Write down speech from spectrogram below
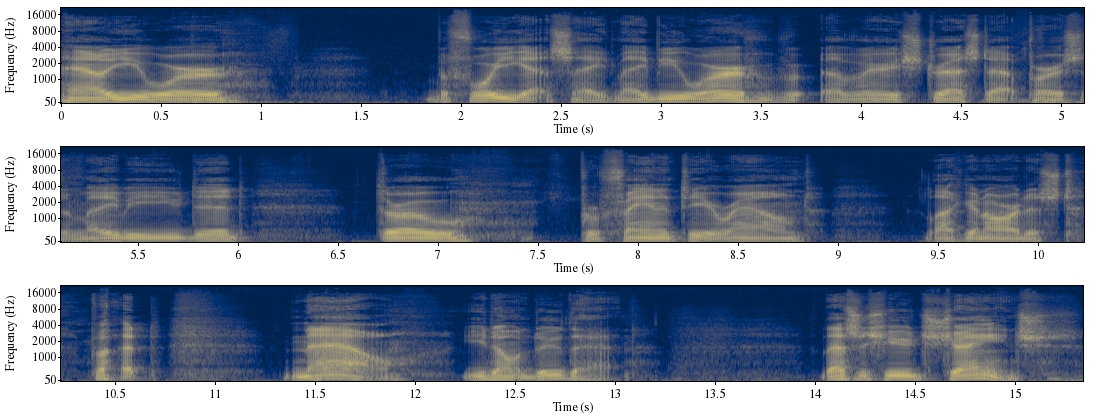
how you were before you got saved. Maybe you were a very stressed out person. Maybe you did throw profanity around like an artist. But now you don't do that. That's a huge change.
